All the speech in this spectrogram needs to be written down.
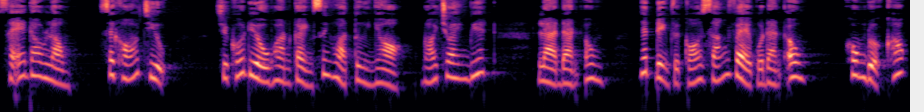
sẽ đau lòng, sẽ khó chịu. Chỉ có điều hoàn cảnh sinh hoạt từ nhỏ nói cho anh biết là đàn ông nhất định phải có dáng vẻ của đàn ông, không được khóc.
